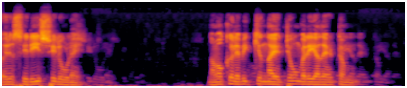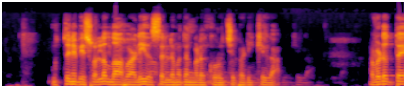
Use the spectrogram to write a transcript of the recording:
ഒരു സീരീസിലൂടെ നമുക്ക് ലഭിക്കുന്ന ഏറ്റവും വലിയ നേട്ടം മുത്തുനബി സല്ലല്ലാഹു അലൈഹി വസല്ലമ തങ്ങളെ കുറിച്ച് പഠിക്കുക. അവിടുത്തെ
